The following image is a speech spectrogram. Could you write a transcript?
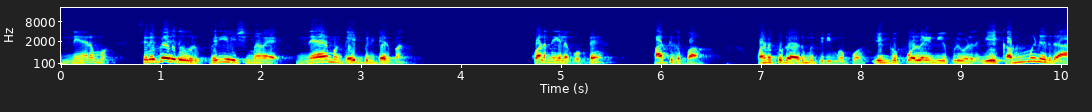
எந்நேரமும் சில பேர் இது ஒரு பெரிய விஷயமாவே நேரமும் கைட் பண்ணிகிட்டே இருப்பாங்க. குழந்தைகளை கூப்பிட்டு பார்த்துக்கப்பா பணத்தோட அருமை தெரியுமாப்பா? எங்கே போல நீ எப்படி விடுறது ஏ கம்முன்னுடா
